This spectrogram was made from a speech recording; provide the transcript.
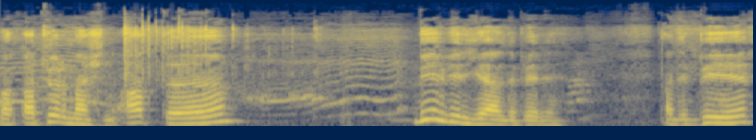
Bak atıyorum ben şimdi. Attım. Bir bir geldi Peri. Hadi bir,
